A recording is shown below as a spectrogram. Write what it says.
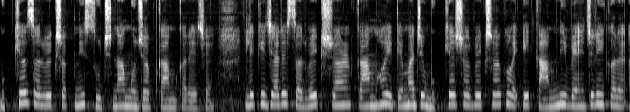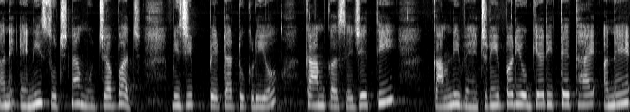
મુખ્ય સર્વેક્ષકની સૂચના મુજબ કામ કરે છે. એટલે કે જ્યારે સર્વેક્ષણ કામ હોય તેમાં જે મુખ્ય સર્વેક્ષક હોય એ કામની વહેંચણી કરે અને એની સૂચના મુજબ જ બીજી પેટા ટુકડીઓ કામ કરશે. જેથી કામની વહેંચણી પણ યોગ્ય રીતે થાય અને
